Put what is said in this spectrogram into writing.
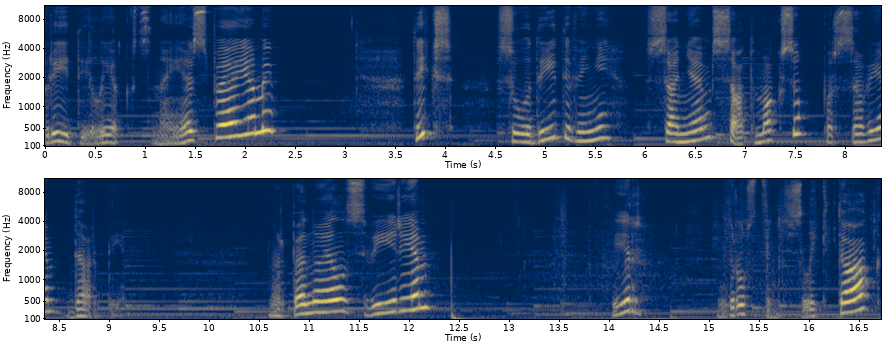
brīdī liekas neiespējami, tiks sodīti viņi saņems atmaksu par saviem darbiem. Ar Penuēlas vīriem ir drusciņi sliktāk,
